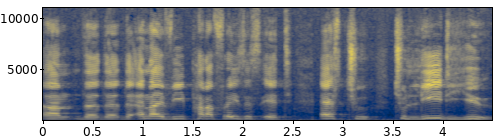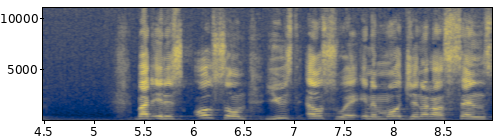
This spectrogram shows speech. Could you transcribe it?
um, the, the, the NIV paraphrases it as to, to lead you. But it is also used elsewhere in a more general sense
